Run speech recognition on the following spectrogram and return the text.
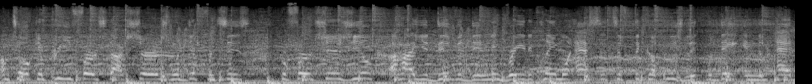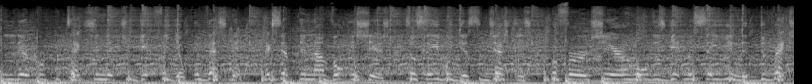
I'm talking preferred stock shares when differences. Preferred shares yield a higher dividend and greater claim on assets if the company's liquidating them. Adding little protection that you get for your investment. Accepting non-voting shares, so save on your suggestions. Preferred shareholders get no say in the direction.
